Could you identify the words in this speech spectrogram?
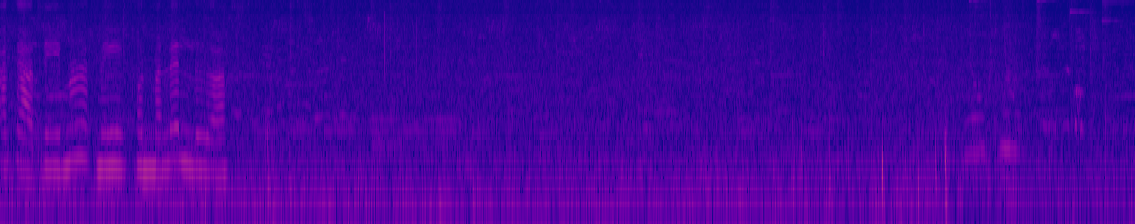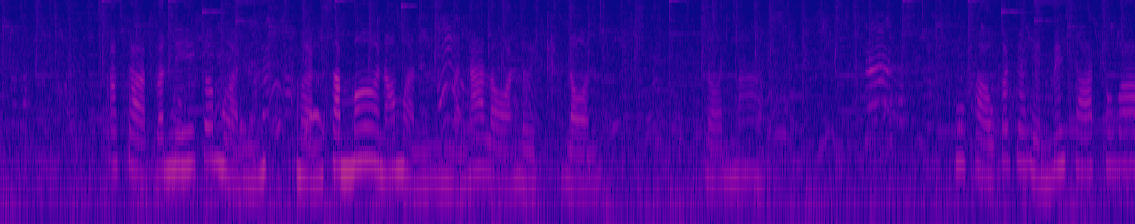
อากาศดีมากมีคนมาเล่นเรือ อากาศวันนี้ก็เหมือนเหมือนซัมเมอร์เนาะเหมือนเหมือนหน้าร้อนเลย ร้อน ร้อนมาก ภูเขาก็จะเห็นไม่ชัดเพราะว่า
